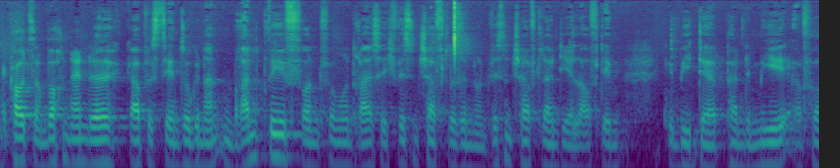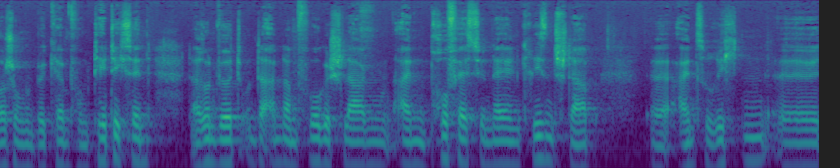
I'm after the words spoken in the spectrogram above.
Herr Kautz, am Wochenende gab es den sogenannten Brandbrief von 35 Wissenschaftlerinnen und Wissenschaftlern, die auf dem Gebiet der Pandemieerforschung und Bekämpfung tätig sind. Darin wird unter anderem vorgeschlagen, einen professionellen Krisenstab äh, einzurichten, äh,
